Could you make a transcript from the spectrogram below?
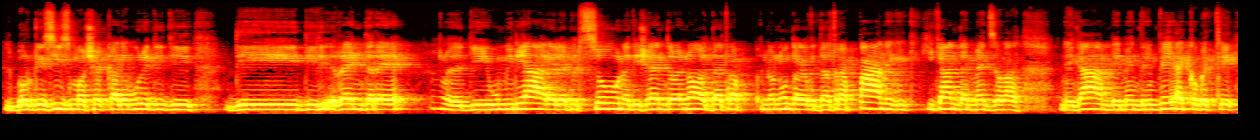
il borghesismo ha cercato pure di, di- di- di rendere, eh, di umiliare le persone dicendole no, è da, tra- no, non da, da trappani chi, chi canta in mezzo alla- nei campi, mentre invece ecco perché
